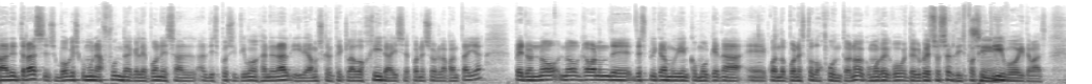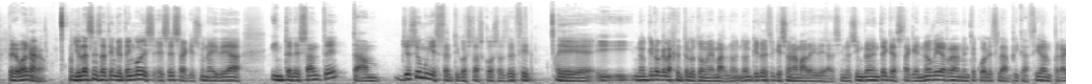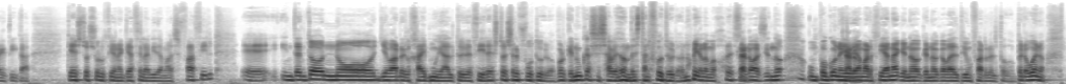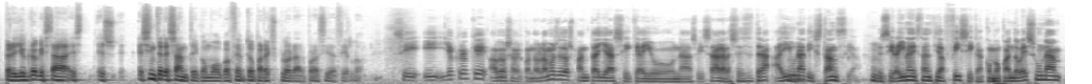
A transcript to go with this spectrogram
va detrás, supongo que es como una funda que le pones al, dispositivo en general y digamos que el teclado gira y se pone sobre la pantalla, pero no, no acabaron de, explicar muy bien cómo queda eh, cuando pones todo junto, ¿no? Cómo de, grueso es el dispositivo y demás. Pero bueno, yo la sensación que tengo es, esa, que es una idea interesante. Tan, yo soy muy escéptico a estas cosas, es decir, eh, y, no quiero que la gente lo tome mal, ¿no? no quiero decir que sea una mala idea, sino simplemente que hasta que no vea realmente cuál es la aplicación práctica que esto soluciona, que hace la vida más fácil, eh, intento no llevar el hype muy alto y decir esto es el futuro, porque nunca se sabe dónde está el futuro, ¿no? Y a lo mejor esto acaba siendo un poco una idea marciana que no, que no acaba de triunfar del todo. Pero bueno, pero yo creo que está, es, es, es interesante como concepto para explorar, por así decirlo. Sí, y yo creo que, vamos a ver, cuando hablamos de dos pantallas y que hay unas bisagras, etcétera, hay una distancia. Es decir, hay una distancia física, como cuando ves una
